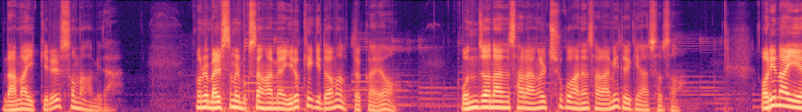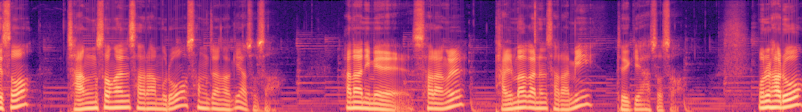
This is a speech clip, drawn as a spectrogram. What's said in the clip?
남아 있기를 소망합니다. 오늘 말씀을 묵상하며 이렇게 기도하면 어떨까요? 온전한 사랑을 추구하는 사람이 되게 하소서. 어린아이에서 장성한 사람으로 성장하게 하소서. 하나님의 사랑을 닮아가는 사람이 되게 하소서. 오늘 하루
